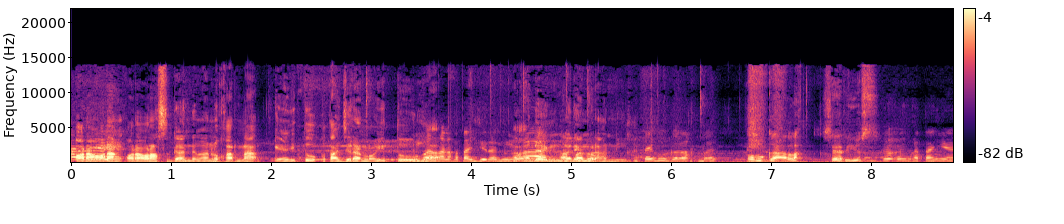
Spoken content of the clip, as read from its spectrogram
orang-orang orang-orang segan dengan lo karena ya itu ketajiran lo itu bukan nggak karena ketajiran nggak ada yang nggak ada yang berani. katanya gue galak banget oh lu galak serius Heeh, katanya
